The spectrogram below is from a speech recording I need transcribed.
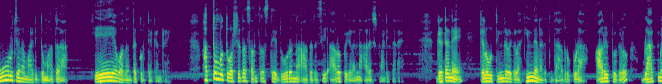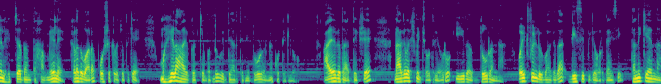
ಮೂರು ಜನ ಮಾಡಿದ್ದು ಮಾತ್ರ ಹೇಯವಾದಂಥ ಕೃತ್ಯ ಕಣ್ರಿ. ಹತ್ತೊಂಬತ್ತು ವರ್ಷದ ಸಂತ್ರಸ್ತೆ ದೂರನ್ನು ಆಧರಿಸಿ ಆರೋಪಿಗಳನ್ನು ಅರೆಸ್ಟ್ ಮಾಡಿದ್ದಾರೆ. ಘಟನೆ ಕೆಲವು ತಿಂಗಳುಗಳ ಹಿಂದೆ ನಡೆದಿದ್ದ, ಆದರೂ ಕೂಡ ಆರೋಪಿಗಳು ಬ್ಲ್ಯಾಕ್ ಮೇಲ್ ಹೆಚ್ಚಾದಂತಹ ಮೇಲೆ ಕಳೆದ ವಾರ ಪೋಷಕರ ಜೊತೆಗೆ ಮಹಿಳಾ ಆಯೋಗಕ್ಕೆ ಬಂದು ವಿದ್ಯಾರ್ಥಿನಿ ದೂರನ್ನು ಕೊಟ್ಟಿದ್ಲು. ಆಯೋಗದ ಅಧ್ಯಕ್ಷೆ ನಾಗಲಕ್ಷ್ಮಿ ಚೌಧರಿ ಅವರು ಈ ದೂರನ್ನು ವೈಟ್ಫೀಲ್ಡ್ ವಿಭಾಗದ ಡಿ ಸಿ ಪಿಗೆ ವರ್ಗಾಯಿಸಿ ತನಿಖೆಯನ್ನು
